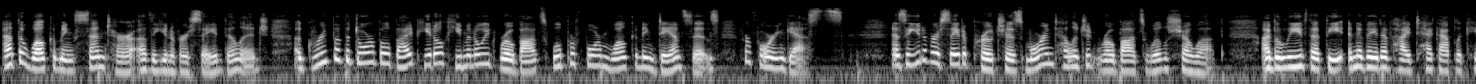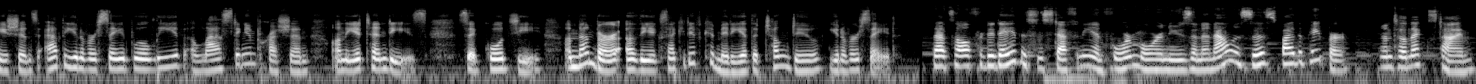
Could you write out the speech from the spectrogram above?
At the welcoming center of the Universiade village, a group of adorable bipedal humanoid robots will perform welcoming dances for foreign guests. As the Universiade approaches, more intelligent robots will show up. I believe that the innovative high tech applications at the Universiade will leave a lasting impression on the attendees, said Guo Ji, a member of the executive committee of the Chengdu Universiade. That's all for today. This is Stephanie, and for more news and analysis, by the paper. Until next time.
